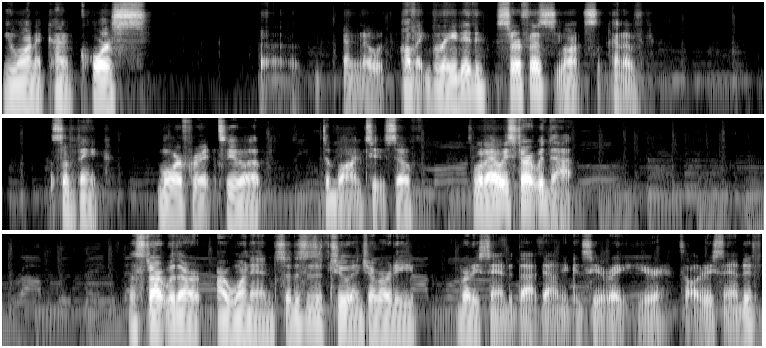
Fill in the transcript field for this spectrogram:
You want a kind of coarse. Uh, I don't know, call that graded surface. You want some kind of something more for it to uh, to bond to. So what I always start with that. Let's start with our, our one end. So this is a two inch. I've already I've already sanded that down. You can see it right here. It's already sanded.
